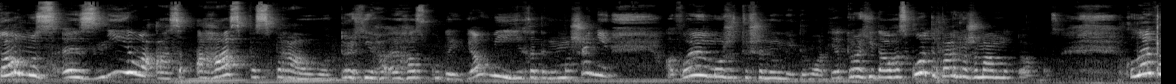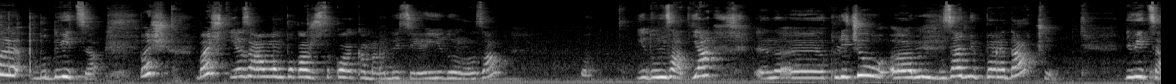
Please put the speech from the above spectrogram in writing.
тормоз е, зліва, а, газ по справа. Трохи га- газку даю. Я вмію їхати на машині, а ви можете ще не вміти. От, я трохи дав газку, а тепер нажимаємо на тормоз. Коли ви, дивіться, бач, бачите, я зараз вам покажу з такої камери. Дивіться, я їду назад. От, їду назад. Я е, е, включив е, задню передачу. Дивіться,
